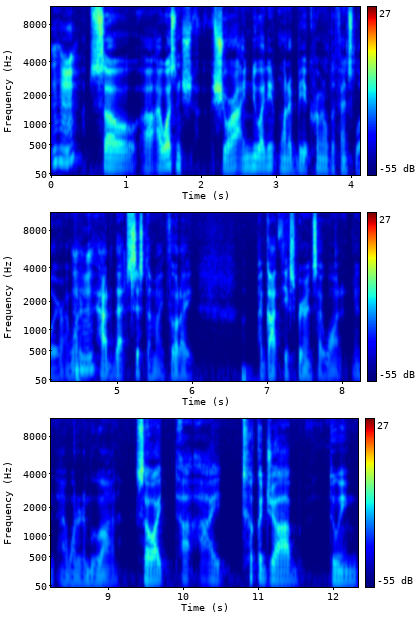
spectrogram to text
Mm-hmm. So uh, I wasn't sh- sure. I knew I didn't want to be a criminal defense lawyer. I wanted Mm-hmm. out of that system. I thought I, I got the experience I wanted, and I wanted to move on. So I, uh, I took a job doing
